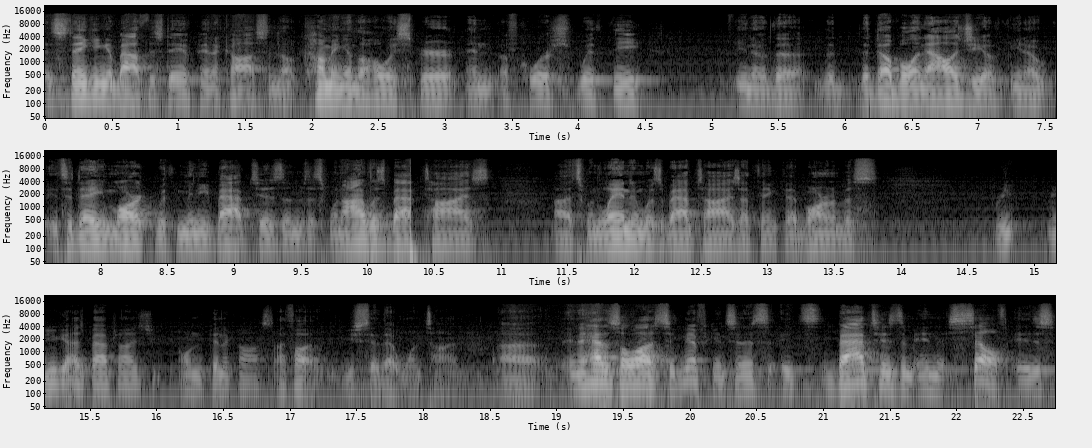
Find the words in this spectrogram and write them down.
is thinking about this day of Pentecost and the coming of the Holy Spirit, and of course, with the you know the, the, the double analogy of you know it's a day marked with many baptisms. It's when I was baptized. Uh, it's when Landon was baptized. I think that Barnabas. Were you, were you guys baptized on Pentecost? I thought you said that one time. Uh, and it has a lot of significance. And it's, it's baptism in itself is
